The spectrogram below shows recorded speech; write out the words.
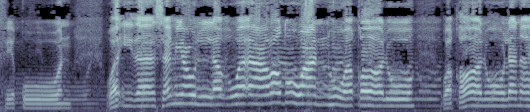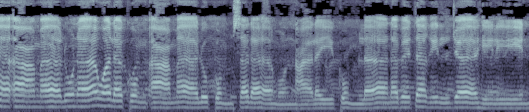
ينفقون. وإذا سمعوا اللغو أعرضوا عنه وقالوا وقالوا لنا أعمالنا ولكم أعمالكم سلام عليكم لا نبتغي الجاهلين.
